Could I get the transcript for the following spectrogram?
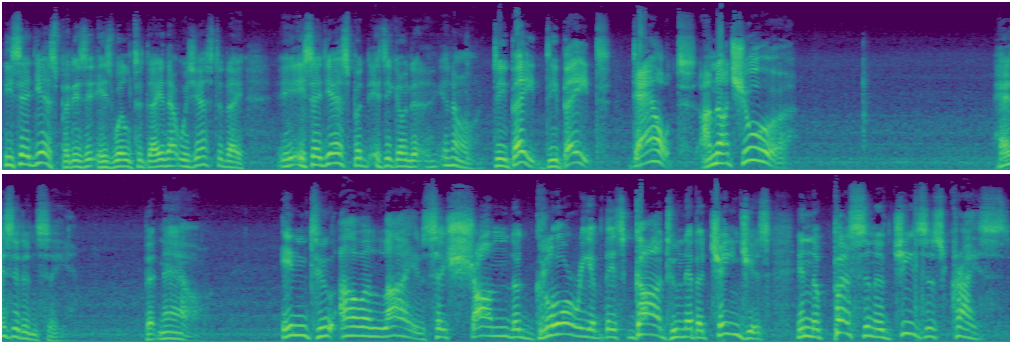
He said yes, but is it his will today? That was yesterday. He, he said yes, but is he going to, you know, debate, debate, doubt? I'm not sure. Hesitancy. But now, into our lives has shone the glory of this God who never changes in the person of Jesus Christ.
